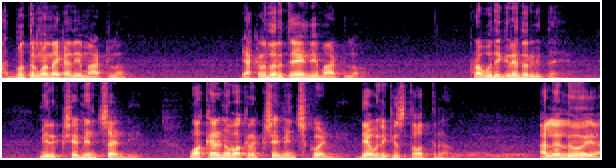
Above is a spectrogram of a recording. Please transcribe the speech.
అద్భుతంగా ఉన్నాయి కదా ఈ మాటలు. ఎక్కడ దొరుకుతాయండి ఈ మాటలు? ప్రభు దగ్గరే దొరుకుతాయి. మీరు క్షమించండి. ఒకరిని ఒకరు క్షమించుకోండి. దేవునికి స్తోత్రం. అల్లెలూయ.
